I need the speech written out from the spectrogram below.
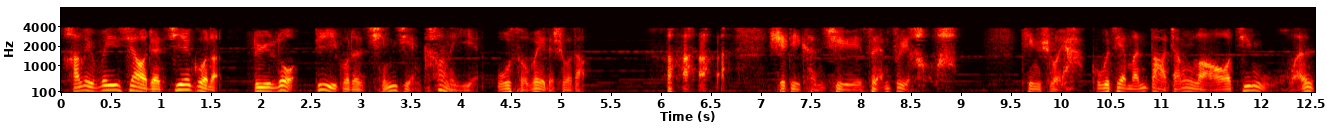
韩立微笑着接过了吕洛递过的请柬，看了一眼，无所谓的说道：“哈哈哈哈，师弟肯去自然最好了。听说呀，古剑门大长老金五环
